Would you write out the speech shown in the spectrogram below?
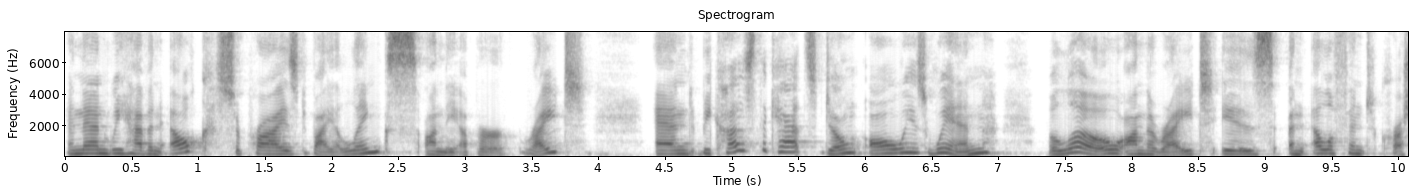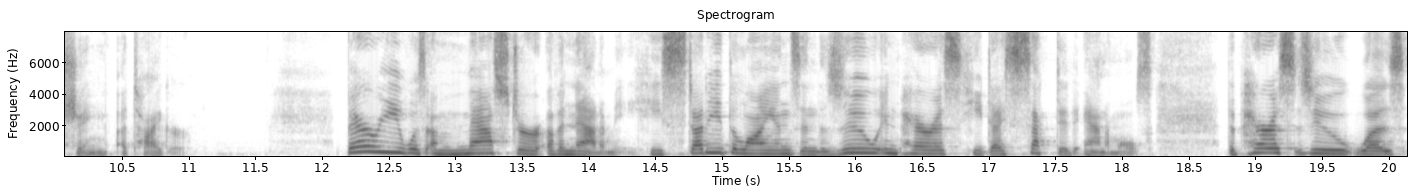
And then we have an elk surprised by a lynx on the upper right. And because the cats don't always win, below on the right is an elephant crushing a tiger. Barye was a master of anatomy. He studied the lions in the zoo in Paris. He dissected animals. The Paris Zoo was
